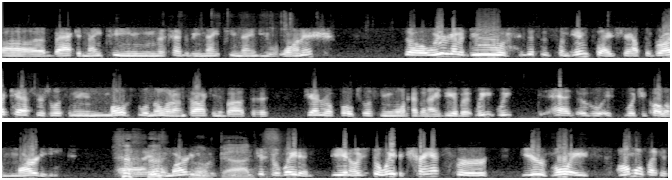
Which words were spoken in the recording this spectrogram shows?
Uh, back in 19, this had to be 1991 ish. So we were going to do this is some inside shop. The broadcasters listening, most will know what I'm talking about. The general folks listening won't have an idea, but we we had what you call a Marti. Uh, and the Marti Oh, was God. just a way to you know just a way to transfer your voice almost like a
